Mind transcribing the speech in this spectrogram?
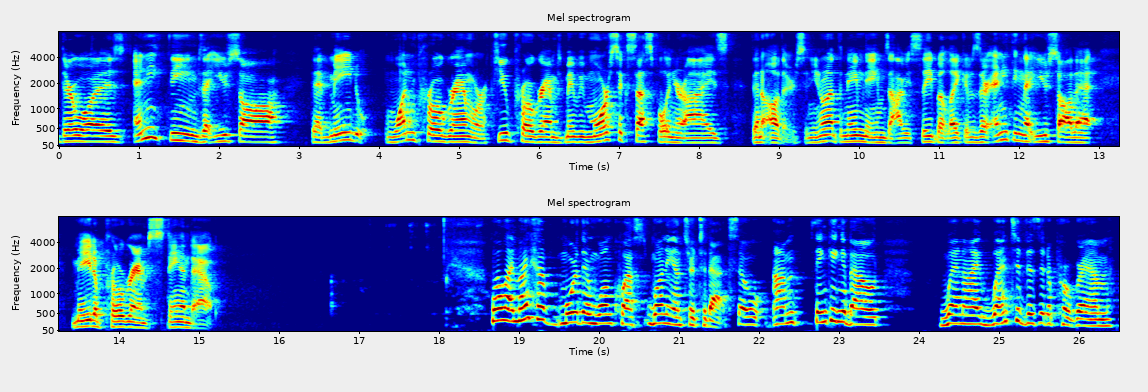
there was any themes that you saw that made one program or a few programs maybe more successful in your eyes than others. And you don't have to name names obviously, but like was there anything that you saw that made a program stand out? Well, I might have more than one quest, one answer to that. So I'm thinking about when I went to visit a program,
